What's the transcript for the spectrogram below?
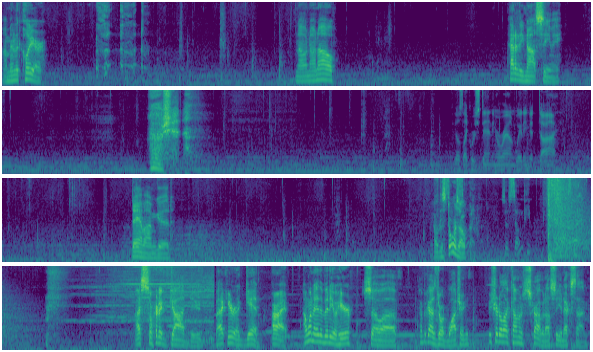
I'm in the clear. No, no, no. How did he not see me? Oh, shit. Feels like we're standing around waiting to die. Damn, I'm good. Oh, this door's open. So some people. I swear to God, dude. Back here again. Alright, I'm going to end the video here. So, uh, hope you guys enjoyed watching. Be sure to like, comment, and subscribe, and I'll see you next time.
